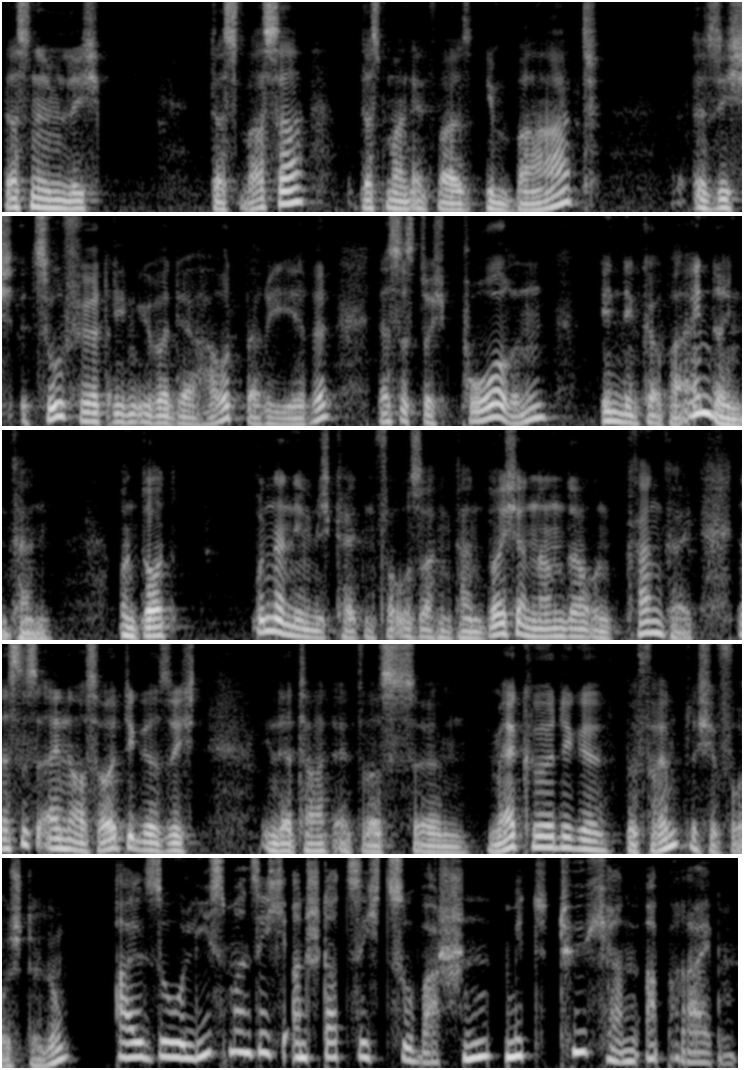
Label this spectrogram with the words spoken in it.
dass nämlich das Wasser, das man etwa im Bad äh, sich zuführt gegenüber der Hautbarriere, dass es durch Poren in den Körper eindringen kann und dort Unannehmlichkeiten verursachen kann, Durcheinander und Krankheit. Das ist eine aus heutiger Sicht in der Tat etwas ähm, merkwürdige, befremdliche Vorstellung. Also ließ man sich, anstatt sich zu waschen, mit Tüchern abreiben.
